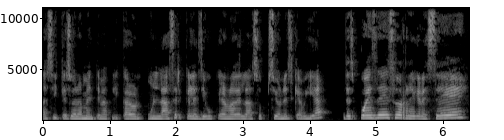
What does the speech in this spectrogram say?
así que solamente me aplicaron un láser, que les digo que era una de las opciones que había. Después de eso regresé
